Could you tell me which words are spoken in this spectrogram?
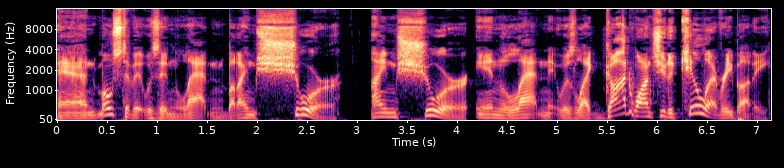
and most of it was in Latin, but I'm sure, I'm sure in Latin it was like, God wants you to kill everybody.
